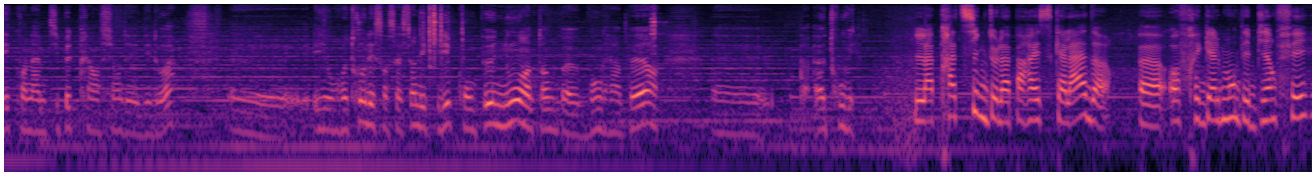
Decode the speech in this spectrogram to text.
dès qu'on a un petit peu de préhension de- des doigts. Et on retrouve les sensations d'équilibre qu'on peut, nous, en tant que bons grimpeurs, trouver. La pratique de la paraescalade euh, offre également des bienfaits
